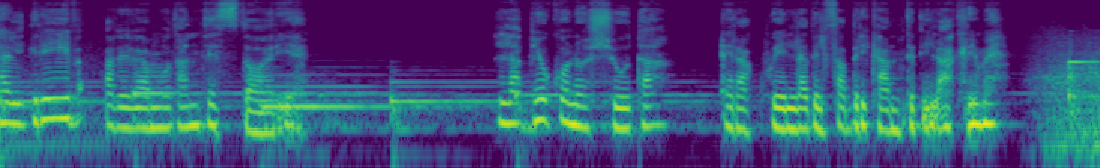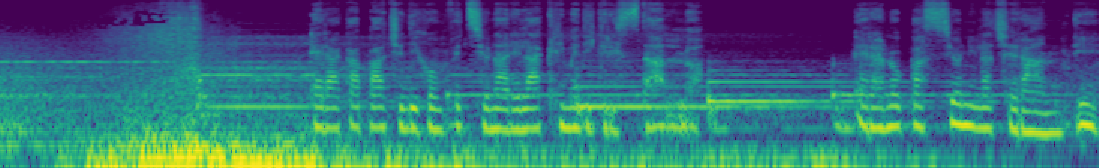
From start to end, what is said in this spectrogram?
Al Grave avevamo tante storie. La più conosciuta era quella del fabbricante di lacrime. Era capace di confezionare lacrime di cristallo. Erano passioni laceranti.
